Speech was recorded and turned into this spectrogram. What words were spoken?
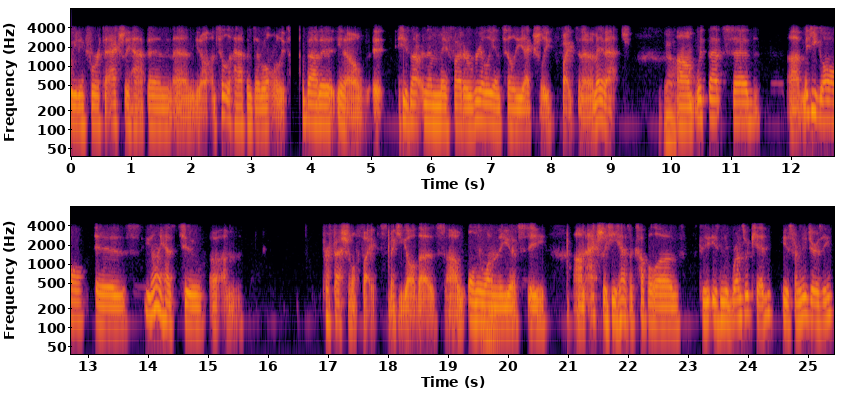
waiting for it to actually happen, and you know, until it happens, I won't really talk about it. You know, it, he's not an MMA fighter really until he actually fights an MMA match. Yeah. Um, with that said, uh, Mickey Gall is he only has two um, professional fights. Mickey Gall does uh, only one in the UFC. Um, actually, he has a couple of. Cause he's a New Brunswick kid. He's from New Jersey,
